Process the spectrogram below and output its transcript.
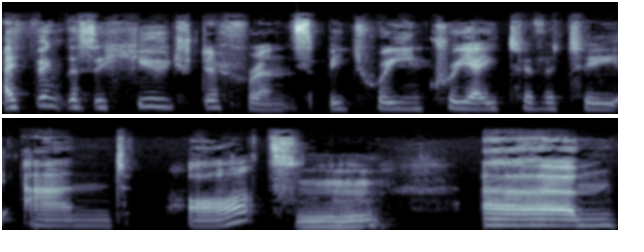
I think there's a huge difference between creativity and art. Mm-hmm. Um,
